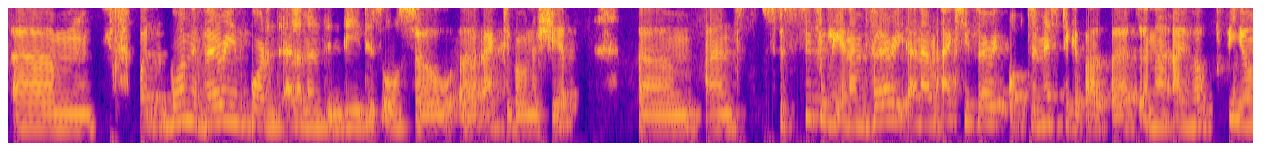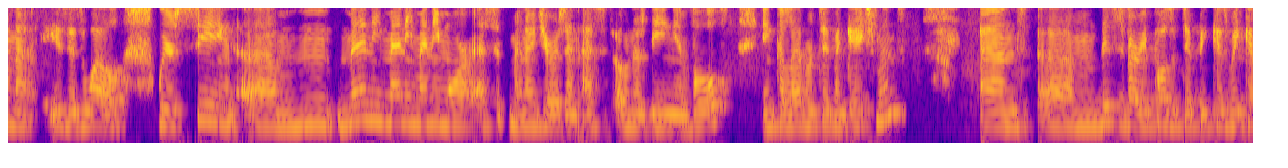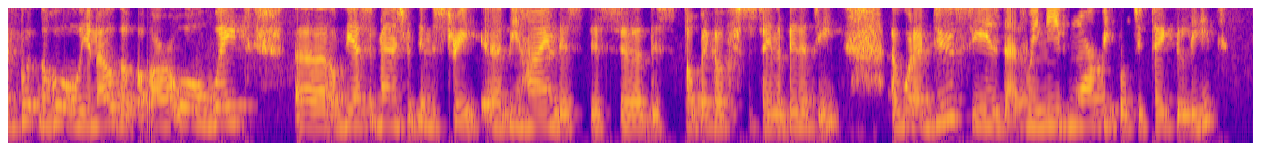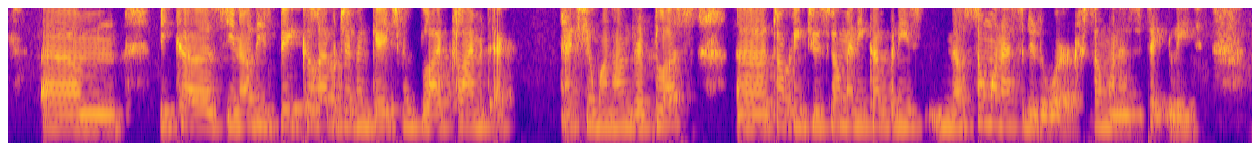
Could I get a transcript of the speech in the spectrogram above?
Um, but one very important element indeed is also uh, active ownership. Um, and specifically, and I'm very, and I'm actually very optimistic about that, and I, I hope Fiona is as well. We're seeing um, many, many, many more asset managers and asset owners being involved in collaborative engagement and um, this is very positive because we can put the whole, you know, the, our whole weight uh, of the asset management industry uh, behind this this uh, this topic of sustainability. What I do see is that we need more people to take the lead. Um, because you know these big collaborative engagement like climate Action 100 Plus, uh, talking to so many companies, you know, someone has to do the work. Someone has to take the lead.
